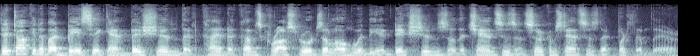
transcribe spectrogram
they're talking about basic ambition that kind of comes crossroads along with the addictions or the chances and circumstances that put them there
